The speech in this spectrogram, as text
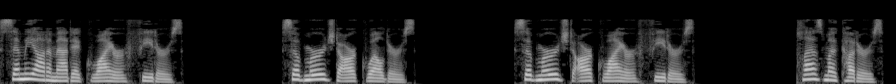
Semi-automatic wire feeders Submerged arc welders Submerged arc wire feeders Plasma cutters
